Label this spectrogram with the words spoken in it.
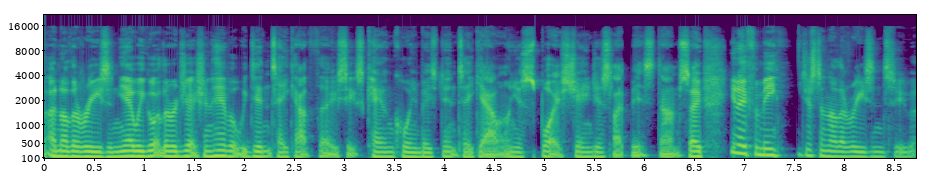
another reason. Yeah, we got the rejection here, but we didn't take out 36k on Coinbase, didn't take it out on your spot exchanges like Bitstamp. So, you know, for me, just another reason to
